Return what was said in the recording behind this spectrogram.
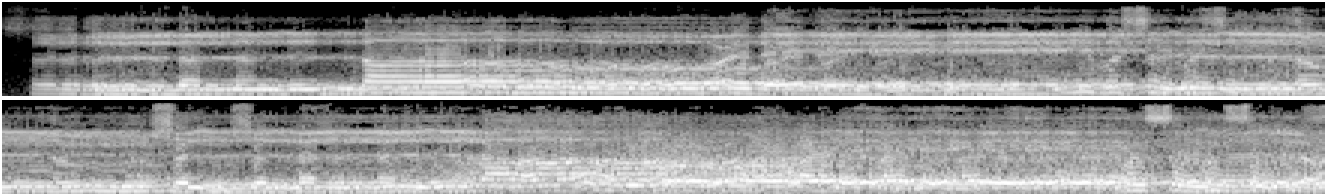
صلی اللہ علیہ وسلم صلی اللہ علیہ وسلم صلی اللہ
